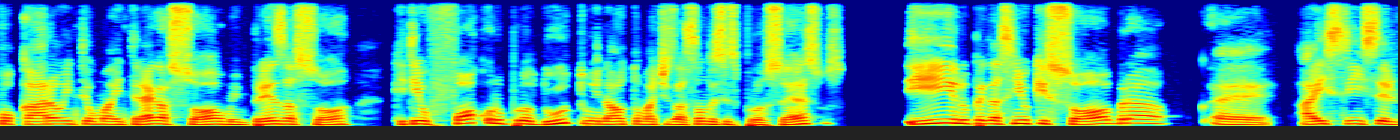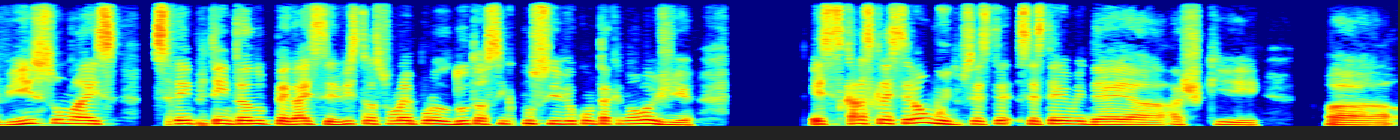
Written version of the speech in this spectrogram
focaram em ter uma entrega só, uma empresa só, que tem o foco no produto e na automatização desses processos. E no pedacinho que sobra, é, aí sim serviço, mas sempre tentando pegar esse serviço e transformar em produto assim que possível com tecnologia. Esses caras cresceram muito, pra vocês, terem uma ideia, acho que uh,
